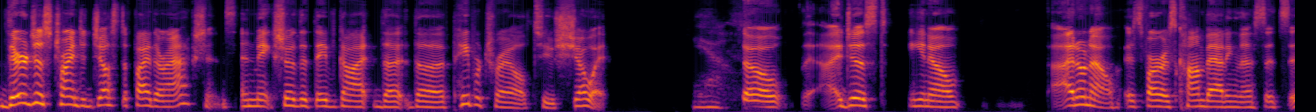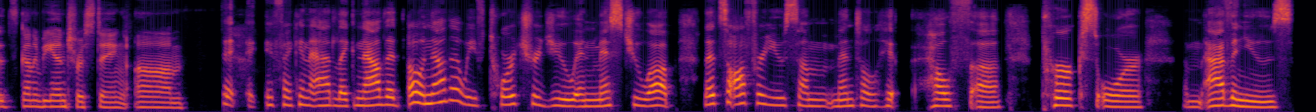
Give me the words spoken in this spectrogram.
they're just trying to justify their actions and make sure that they've got the the paper trail to show it. Yeah. So i just you know i don't know. As far as combating this it's it's going to be interesting. Um if I can add, like now that, oh, now that we've tortured you and messed you up, let's offer you some mental health uh, perks or um, avenues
